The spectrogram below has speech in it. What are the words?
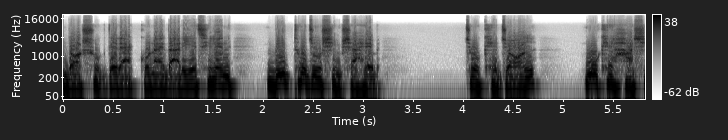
দর্শকদের এক কোনায় দাঁড়িয়েছিলেন বৃদ্ধ জসিম সাহেব। চোখে জল, মুখে হাসি।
